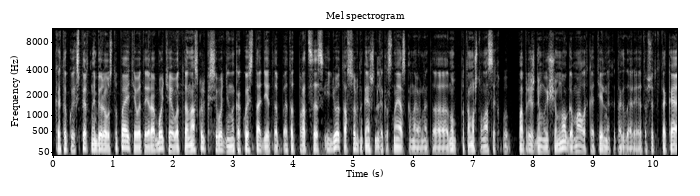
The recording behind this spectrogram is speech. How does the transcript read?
как такое экспертное бюро выступаете в этой работе. Вот а насколько сегодня, на какой стадии это, этот процесс идет, особенно, конечно, для Красноярска, наверное, это, ну, потому что у нас их по-прежнему еще много, малых котельных и так далее. Это все-таки такая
